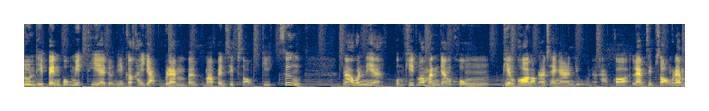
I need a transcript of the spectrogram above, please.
รุ่นที่เป็นพวกมิดเทียเดี๋ยวนี้ก็ขยับแรมมาเป็น 12กิกซึ่งณวันนี้ผมคิดว่ามันยังคงเพียงพอต่อการใช้งานอยู่นะครับ ก็แรม 12 แรม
